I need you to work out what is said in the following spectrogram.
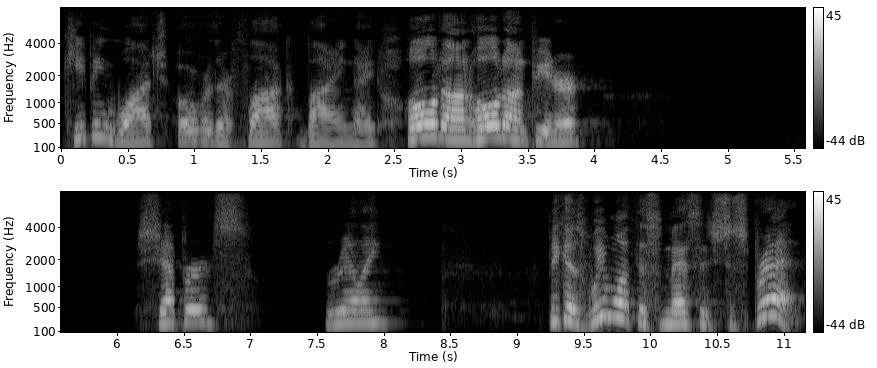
keeping watch over their flock by night. Hold on, hold on, Peter. Shepherds? Really? Because we want this message to spread.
